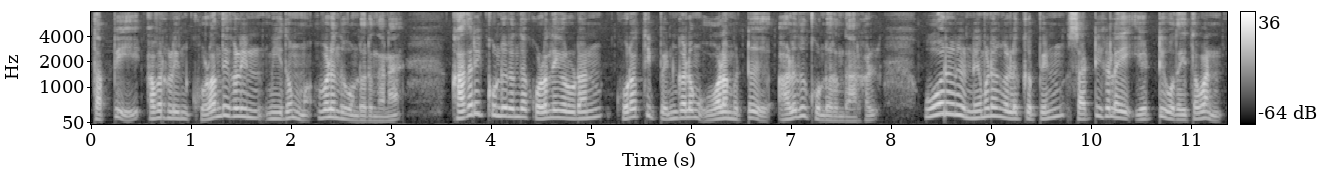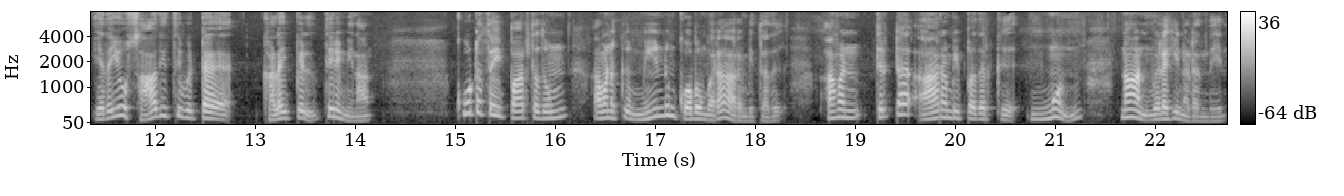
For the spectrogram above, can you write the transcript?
தப்பி அவர்களின் குழந்தைகளின் மீதும் விழுந்து கொண்டிருந்தன. கதறிக்கொண்டிருந்த குழந்தைகளுடன் குரத்தி பெண்களும் ஓலமிட்டு அழுது கொண்டிருந்தார்கள். ஓரிரு நிமிடங்களுக்கு பின் சட்டிகளை எட்டி உதைத்தவன் எதையோ சாதித்துவிட்ட களைப்பில் திரும்பினான். கூட்டத்தை பார்த்ததும் அவனுக்கு மீண்டும் கோபம் வர ஆரம்பித்தது. அவன் திட்ட ஆரம்பிப்பதற்கு முன் நான் விலகி நடந்தேன்.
